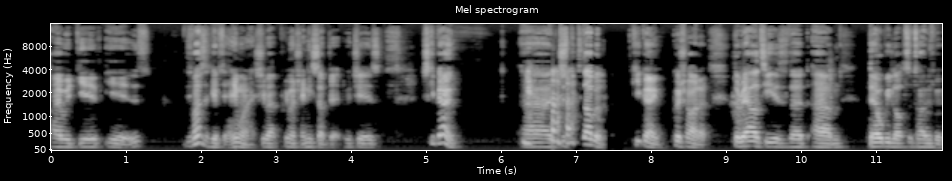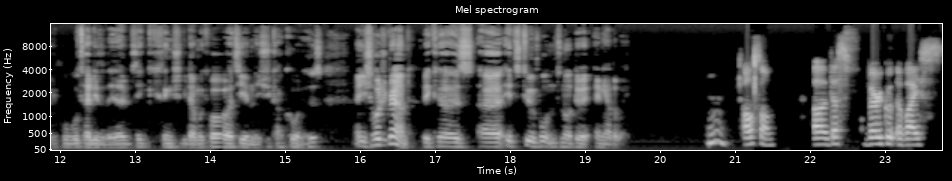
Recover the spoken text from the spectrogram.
I would give is, the advice I'd give to anyone actually about pretty much any subject, which is just keep going. Uh, just be stubborn. Keep going. Push harder. The reality is that, um, there will be lots of times where people will tell you that they don't think things should be done with quality and they should cut corners. And you should hold your ground because uh, it's too important to not do it any other way. Mm, awesome. Uh, that's very good advice.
